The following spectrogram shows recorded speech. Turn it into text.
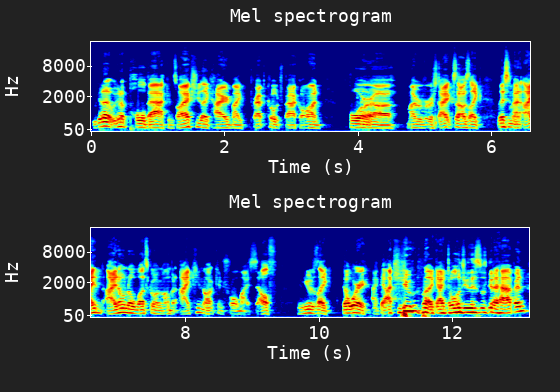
we gotta, we gotta pull back. And so I actually like hired my prep coach back on for uh, my reverse diet because I was like, listen, man, I I don't know what's going on, but I cannot control myself. And he was like, "Don't worry, I got you. like I told you this was gonna happen."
